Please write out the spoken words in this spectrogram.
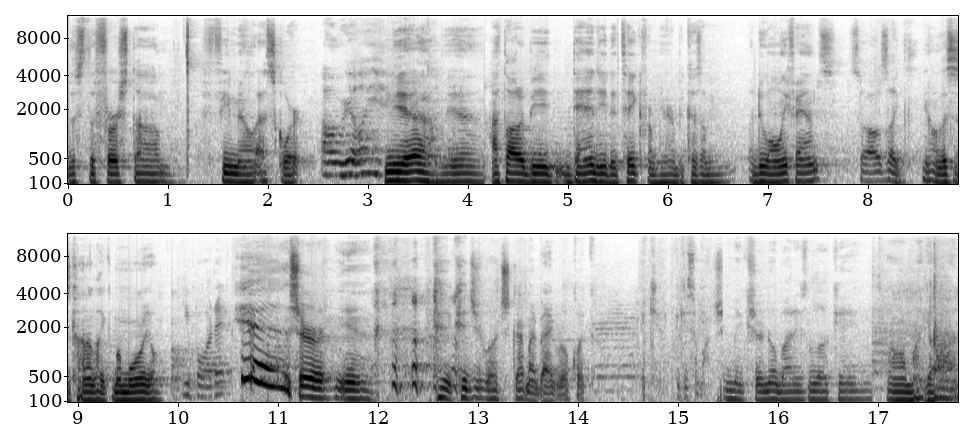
This is the first um, female escort. Oh, really? Yeah, yeah. I thought it'd be dandy to take from here because I'm I do OnlyFans. So I was like, you know, this is kind of like memorial. You bought it? Yeah, sure, yeah. could, could you uh, just grab my bag real quick? Thank you, thank you so much. Make sure nobody's looking. Oh my God,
